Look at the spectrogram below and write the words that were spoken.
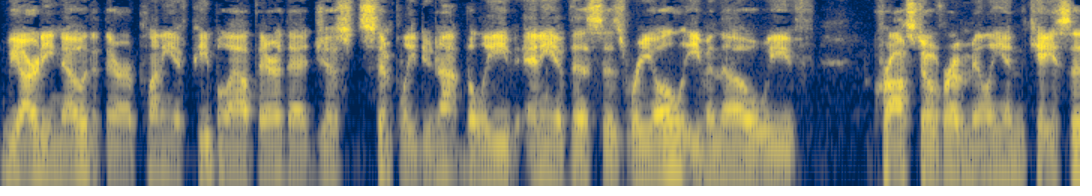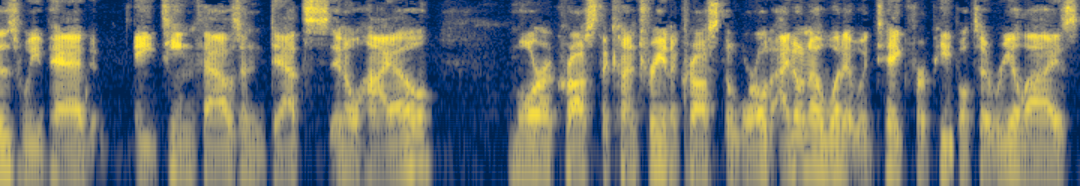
we already know that there are plenty of people out there that just simply do not believe any of this is real, even though we've crossed over a million cases. We've had 18,000 deaths in Ohio, more across the country and across the world. I don't know what it would take for people to realize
